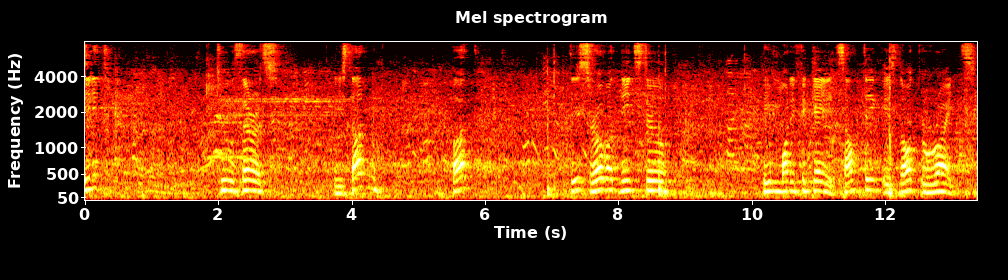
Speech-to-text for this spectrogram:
Two thirds is done, but this robot needs to be modified. Something is not right.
